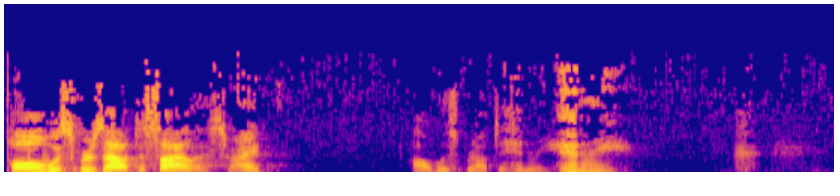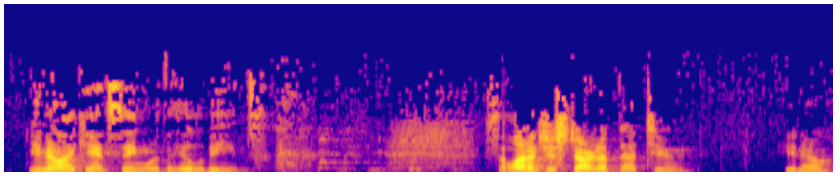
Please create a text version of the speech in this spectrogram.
Paul whispers out to Silas, right? I'll whisper out to Henry, Henry, you know I can't sing with the hill of beans. so why don't you start up that tune? You know?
